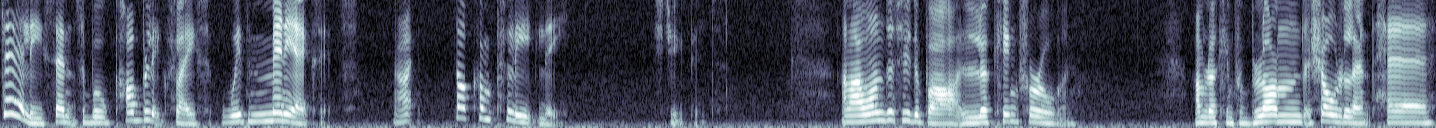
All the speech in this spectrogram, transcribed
fairly sensible public place with many exits. Right? Not completely stupid. And I wander through the bar looking for a woman. I'm looking for blonde, shoulder length hair.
